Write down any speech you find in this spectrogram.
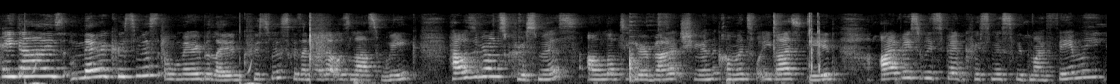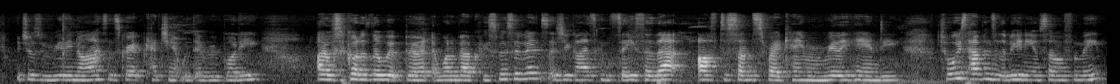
Hey guys, Merry Christmas or Merry belated Christmas because I know that was last week. How was everyone's Christmas? I'd love to hear about it. Share in the comments what you guys did. I basically spent Christmas with my family, which was really nice. It's great catching up with everybody. I also got a little bit burnt at one of our Christmas events, as you guys can see, so that after sun spray came in really handy, which always happens at the beginning of summer for me.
